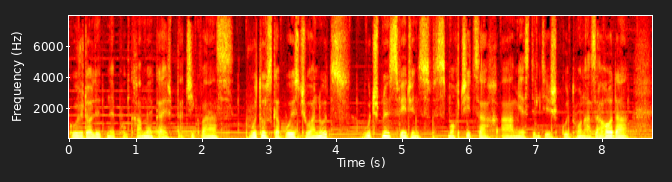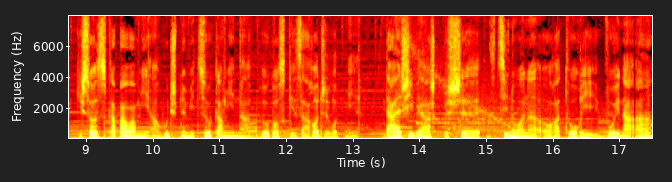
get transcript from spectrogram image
kuždolitne programy, kaž ptačí kvás, Wutowska pojeździła nuc, wuczny swiedzień w Smochcicach, a miestem też kulturna zaroda, kiż z kapałami a hucznymi cyrkami na bürgerskie zarodzie odmije. Dalszy wiersz bysze inscenowane oratorii Wojna A,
